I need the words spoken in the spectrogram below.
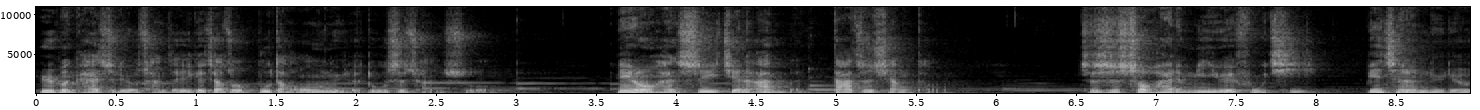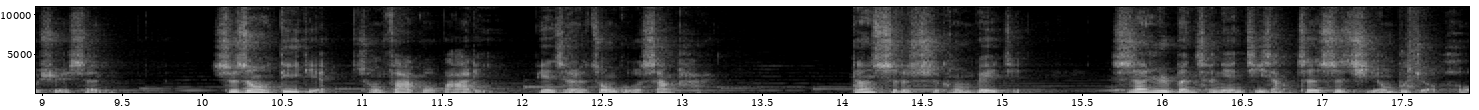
日本开始流传着一个叫做不倒翁女的都市传说，内容和试衣间的案本大致相同，只是受害的蜜月夫妻变成了女留学生，失踪的地点从法国巴黎变成了中国上海。当时的时空背景。是在日本成年机场正式启用不久后，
